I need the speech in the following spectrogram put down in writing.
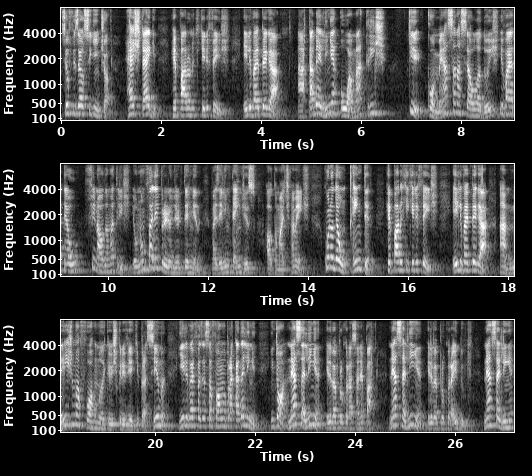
Se eu fizer o seguinte, ó, hashtag, repara no que, que ele fez. Ele vai pegar a tabelinha ou a matriz que começa na célula 2 e vai até o final da matriz. Eu não falei para ele onde ele termina, mas ele entende isso automaticamente. Quando eu der um Enter, repara o que, que ele fez. Ele vai pegar a mesma fórmula que eu escrevi aqui para cima e ele vai fazer essa fórmula para cada linha. Então, ó, nessa linha, ele vai procurar Sanepar. Nessa linha, ele vai procurar IDUC. Nessa linha,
